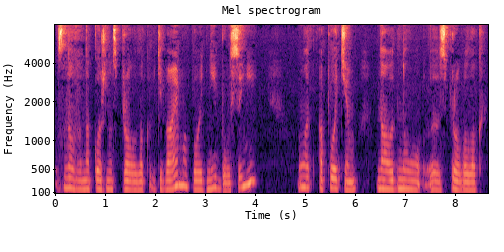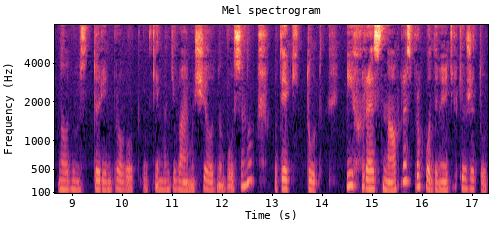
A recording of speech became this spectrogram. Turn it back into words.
Знову на кожну з проволок вдіваємо по одній бусині, От, а потім на одну е, з проволок, на одну з сторін проволоки надіваємо ще одну бусину, от як тут, і хрест навхрест проходимо її тільки вже тут.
